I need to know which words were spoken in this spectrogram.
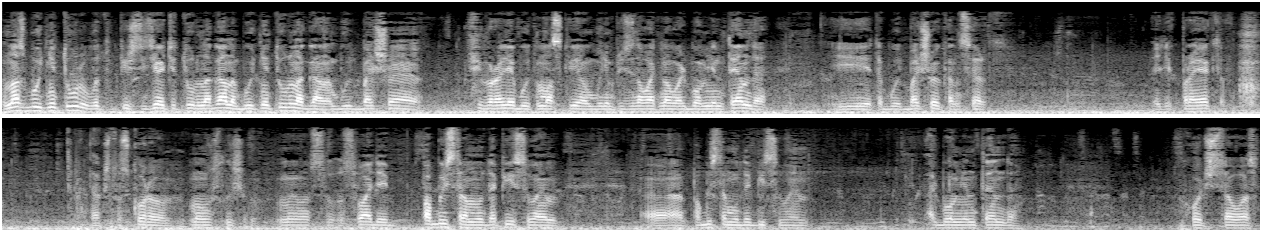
У нас будет не тур, вот пишите, сделайте тур Нагана, будет не тур Нагана, будет большая, в феврале будет в Москве, мы будем презентовать новый альбом Nintendo, и это будет большой концерт этих проектов. Так что скоро мы услышим. Мы вот с, Вадей по-быстрому дописываем, э, по-быстрому дописываем альбом Nintendo. Хочется вас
